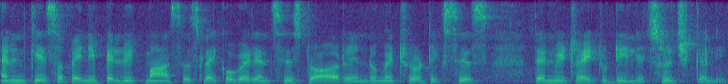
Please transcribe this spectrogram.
And in case of any pelvic masses like ovarian cyst or endometriotic cyst, then we try to deal it surgically.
